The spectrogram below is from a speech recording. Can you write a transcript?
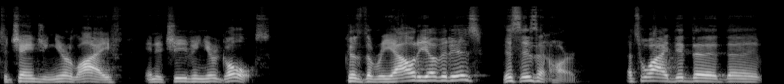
to changing your life and achieving your goals because the reality of it is this isn't hard. That's why I did the the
